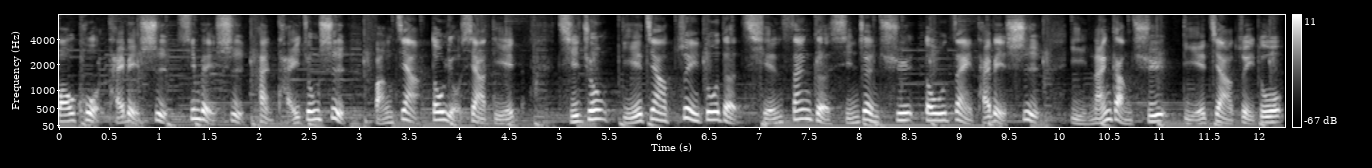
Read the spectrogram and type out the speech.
包括台北市、新北市和台中市房价都有下跌。其中跌价最多的前三个行政区都在台北市，以南港区跌价最多。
